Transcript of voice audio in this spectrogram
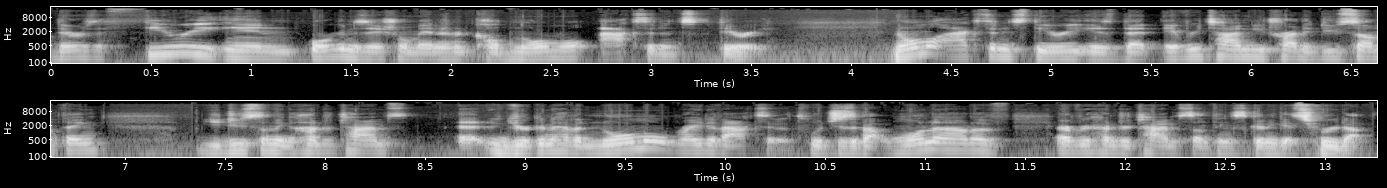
There's a theory in organizational management called normal accidents theory. Normal accidents theory is that every time you try to do something, you do something 100 times, uh, you're going to have a normal rate of accidents, which is about one out of every 100 times something's going to get screwed up.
